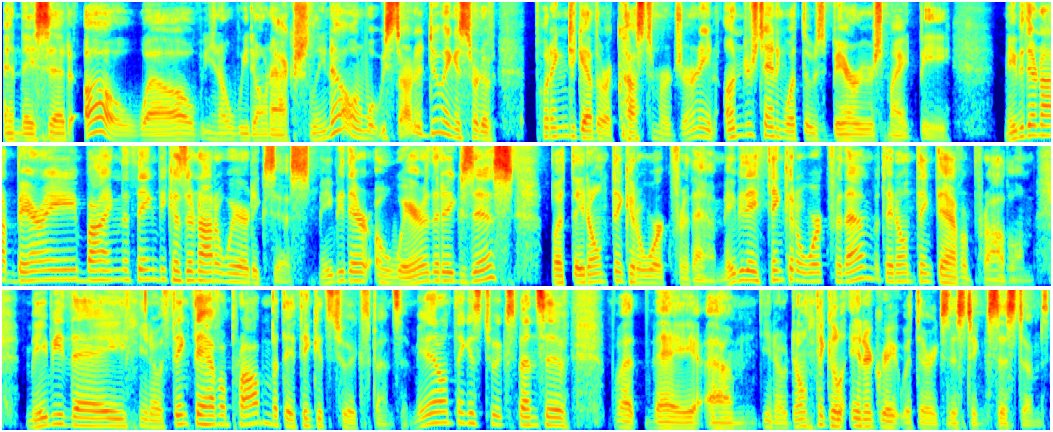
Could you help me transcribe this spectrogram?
And they said, oh, well, you know, we don't actually know. And what we started doing is sort of putting together a customer journey and understanding what those barriers might be. Maybe they're not buying the thing because they're not aware it exists. Maybe they're aware that it exists, but they don't think it'll work for them. Maybe they think it'll work for them, but they don't think they have a problem. Maybe they, you know, think they have a problem, but they think it's too expensive. Maybe they don't think it's too expensive, but they, um, you know, don't think it'll integrate with their existing systems.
